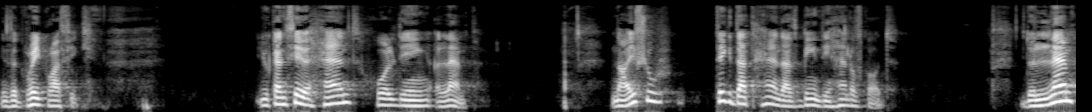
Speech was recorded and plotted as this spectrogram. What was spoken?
it's a great graphic, you can see a hand holding a lamp. Now, if you take that hand as being the hand of God, the lamp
